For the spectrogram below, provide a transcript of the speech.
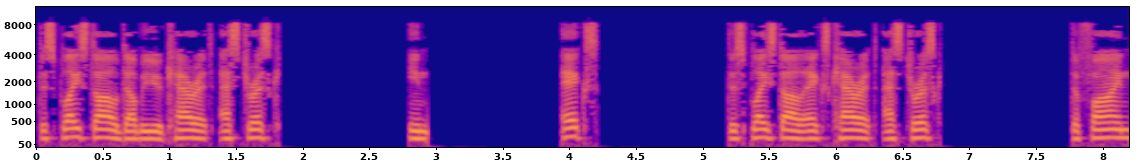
display style w caret asterisk in x display style x caret asterisk define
